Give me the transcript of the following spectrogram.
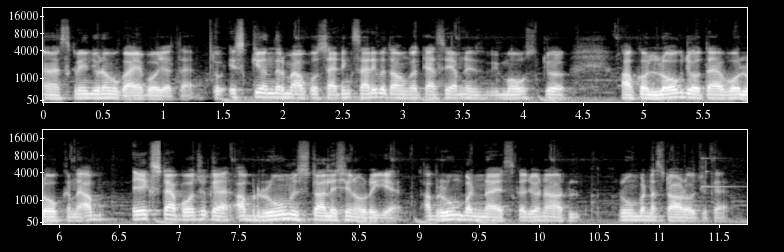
स्क्रीन जो है वो गायब हो जाता है। तो इसके अंदर मैं आपको सेटिंग सारी बताऊँगा कैसे आपने वीमोस जो आपको लॉक जो होता है वो लॉक करना है। अब एक स्टेप हो चुका है, अब रूम इंस्टॉलेशन हो रही है। अब रूम बनना है इसका जो है ना रूम बनना स्टार्ट हो चुका है।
